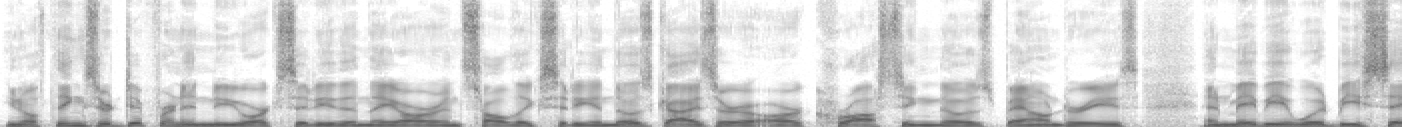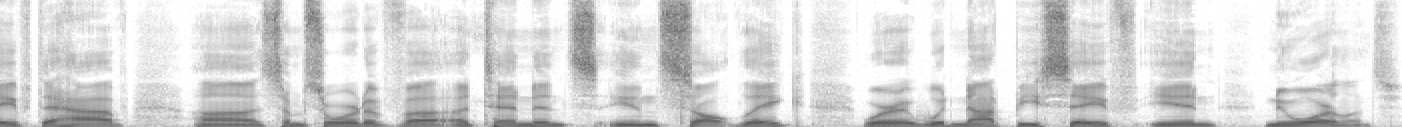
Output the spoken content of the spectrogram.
You know, things are different in New York City than they are in Salt Lake City, and those guys are, are crossing those boundaries. And maybe it would be safe to have uh, some sort of uh, attendance in Salt Lake where it would not be safe in New Orleans.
